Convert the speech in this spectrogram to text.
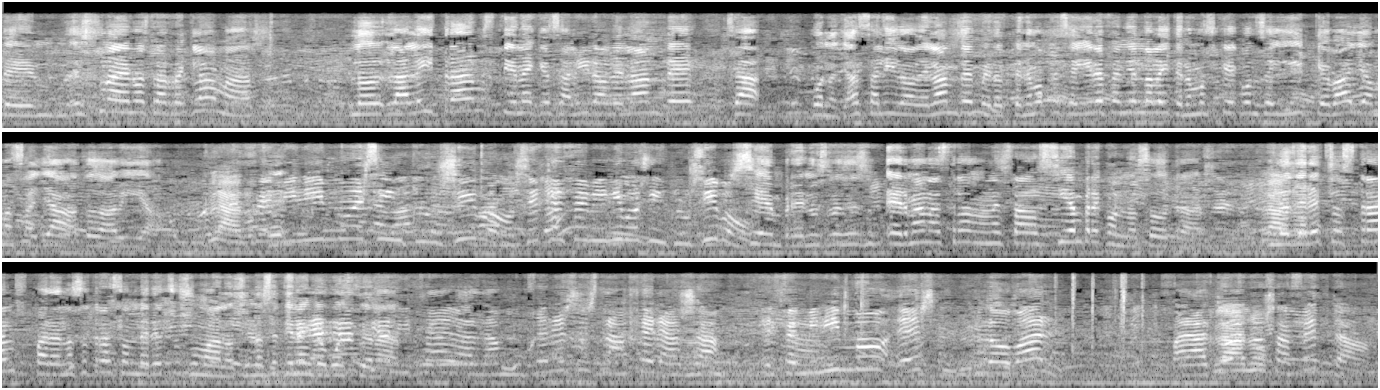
de- es una de nuestras reclamas. Lo- la ley trans tiene que salir adelante, o sea, bueno, ya ha salido adelante, pero tenemos que seguir defendiéndola y tenemos que conseguir que vaya más allá todavía. Claro. El feminismo es inclusivo, sé que el feminismo es inclusivo. Siempre, nuestras es- hermanas trans han estado siempre con nosotras. Y Claro. los derechos trans para nosotras son derechos humanos y no se tienen que cuestionar. Las mujeres extranjeras, o sea, el feminismo es global. Para Claro. todas nos afecta. A mí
